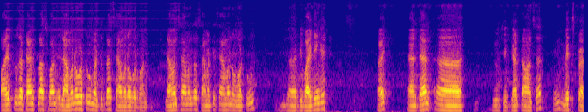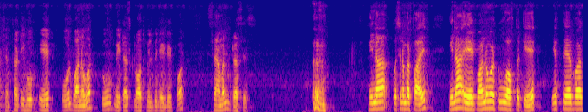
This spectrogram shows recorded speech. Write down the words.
5 to the 10 plus 1 11 over 2 multiply 7 over 1. 11 7 the 77 over 2 uh, dividing it right and then uh, you get the answer in mixed fraction 38 whole 1 over 2 meters cloth will be needed for 7 dresses. Hina question number 5 Hina ate 1 over 2 of the cake. If there were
